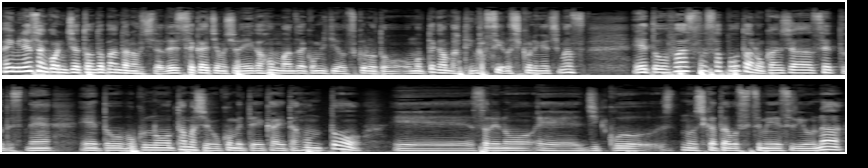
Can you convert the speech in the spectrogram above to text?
はい、皆さん、こんにちは。トントパンダの藤田です。世界一面白い映画本漫才コミュニティを作ろうと思って頑張っています。よろしくお願いします。えっ、ー、と、ファーストサポーターの感謝セットですね。えっ、ー、と、僕の魂を込めて書いた本と、えー、それの、え実行の仕方を説明するような、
